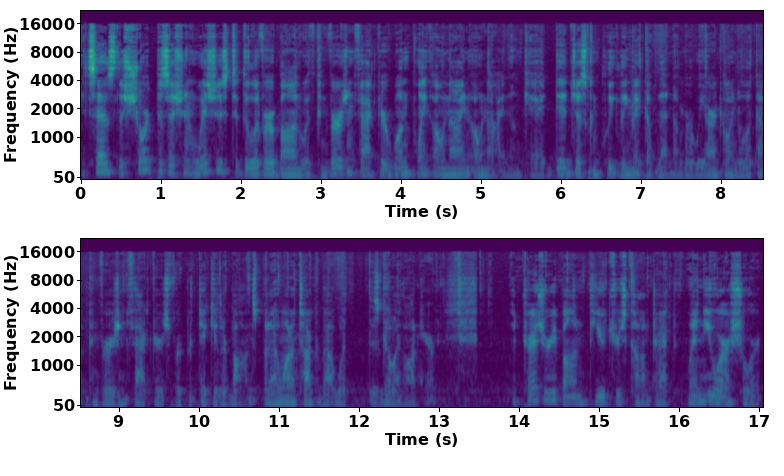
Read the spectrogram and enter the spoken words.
it says the short position wishes to deliver a bond with conversion factor 1.0909. Okay, I did just completely make up that number. We aren't going to look up conversion factors for particular bonds, but I want to talk about what is going on here. A Treasury bond futures contract, when you are short,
